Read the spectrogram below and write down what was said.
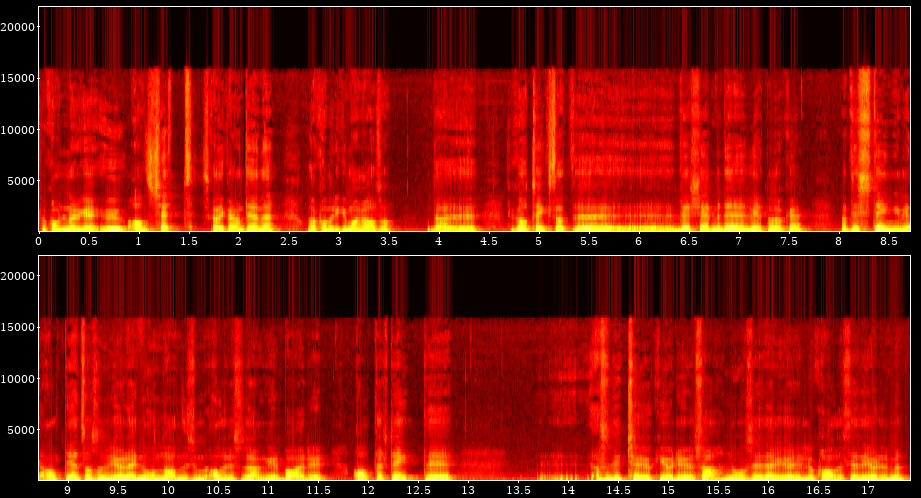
som kommer til Norge uansett skal i karantene. Og da kommer ikke mange, altså. Eh, det kan tenkes at eh, det skjer, men det vet man jo ikke. At de stenger de alt igjen, sånn som de gjør det i noen land. Liksom alle restauranter, barer, alt er stengt. Det, altså De tør jo ikke gjøre det i USA. Noen steder, lokale steder gjør det. Men,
